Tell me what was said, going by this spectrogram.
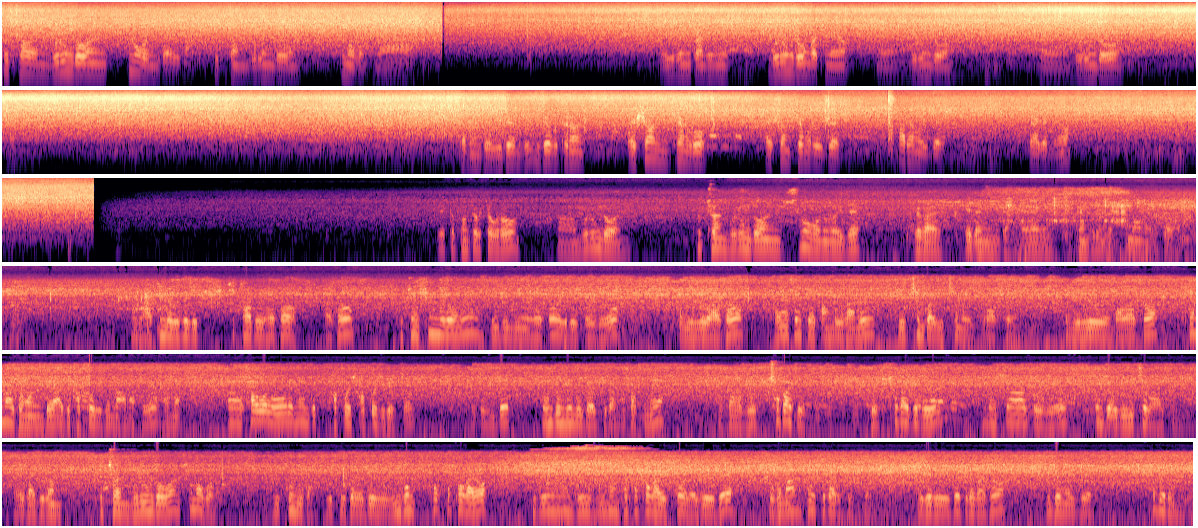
부천 무릉도원 수목원입니다. 여기가 부천 무릉도원 수목원. 야 여기 보니까 완전히 무릉도원 같으네요. 예, 무릉도원. 예, 무릉도원. 그다음에 이제 이제 이제부터는 액션 캠으로 액션 캠으로 이제 촬영을 이제 해야겠네요. 이제 또 본격적으로 어, 무릉도원 부천 무릉도원 수목원으로 이제 들어갈 예정입니다. 무릉도원 수목원으로 들어갑니다. 그래서 아침 여기서 이제 주차를 해서 가서 부천 식물원을 빙빙빙 해서 여기를 돌고요. 그럼 일로 와서 자연생태 박물관을 1층과 2층을 들어왔어요. 그럼 일로 나와서 테마 정원인데 아직 바꿔지지는 않았고요. 아마 아, 4월, 5월에는 이제 바꿔, 바꿔지겠죠. 그래서 이제 농경유물 절지관 아까 전에 아까 그 초가집 그 초가집을 한번 쫙 돌고요. 현재 여기 위치에 와 있습니다. 여기가 지금 부천 무릉도원 수목원 입구입니다. 입구가 여기 인공 폭- 폭포가요. 지금 보이시는 그 폭포가 있고 여기 이제 조그만 호수가 이렇게 있고 여기를 이제 들어가서 구경을 이제 하게 됩니다.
